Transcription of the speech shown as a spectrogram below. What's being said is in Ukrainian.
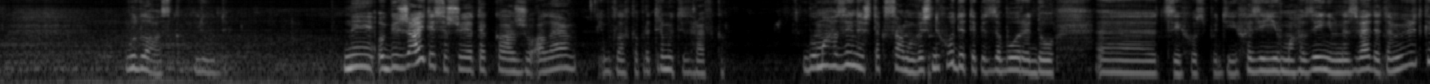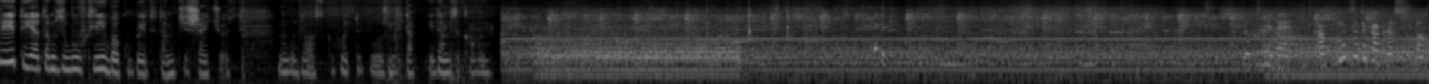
Будь ласка, люди. Не обіжайтеся, що я так кажу, але, будь ласка, притримуйтесь графіка. Бо магазини ж так само, ви ж не ходите під забори до е, цих, господі, хазяїв магазинів, не зведете там відкрити, я там забув хліба купити там чи ще щось. Ну, будь ласка, ходьте положено. Так, ідемо за кавою. Добрий день. А кому це така красота?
